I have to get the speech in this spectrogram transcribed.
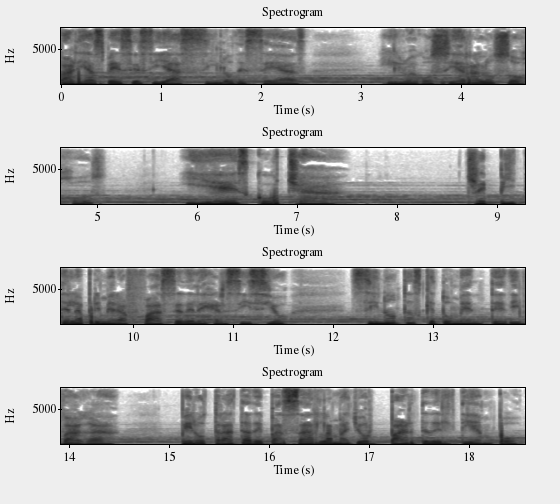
varias veces si así lo deseas y luego cierra los ojos y escucha. Repite la primera fase del ejercicio si notas que tu mente divaga, pero trata de pasar la mayor parte del tiempo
